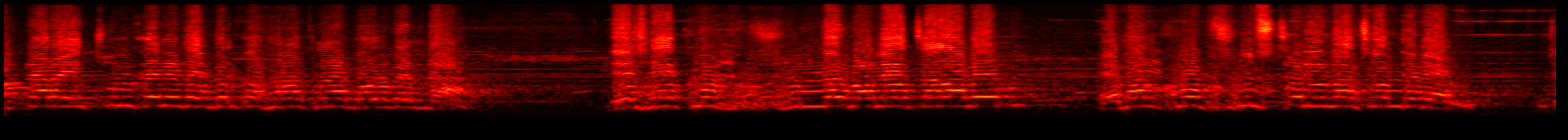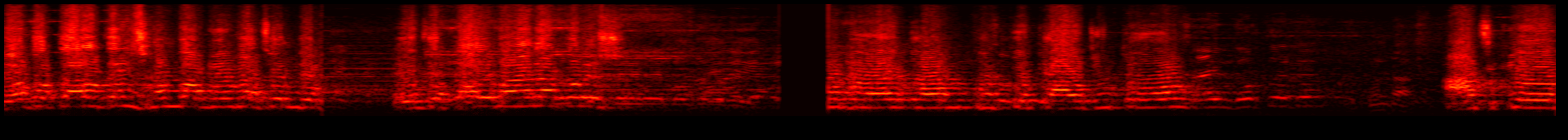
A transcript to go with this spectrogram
আপনারা এই চুলকানি টাইপের কথাবার্তা বলবেন না। দেশে খুব সুন্দরভাবে চালাবেন এবং খুব সুষ্ঠু নির্বাচন দেবেন। যত তাড়াতাড়ি সম্ভব নির্বাচন দেবেন। এই যে তাল বায়না করে আয়োজিত আজকের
